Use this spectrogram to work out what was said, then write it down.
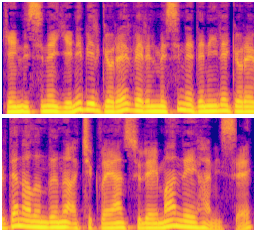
Kendisine yeni bir görev verilmesi nedeniyle görevden alındığını açıklayan Süleyman Reyhan ise,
